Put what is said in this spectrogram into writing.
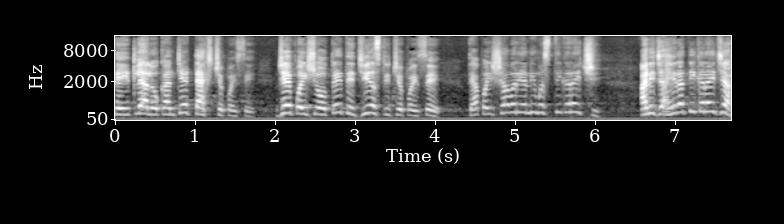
ते इथल्या लोकांचे टॅक्सचे पैसे. जे पैसे होते ते जीएसटीचे पैसे. त्या पैशावर यांनी मस्ती करायची. आणि जाहिराती करायच्या.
